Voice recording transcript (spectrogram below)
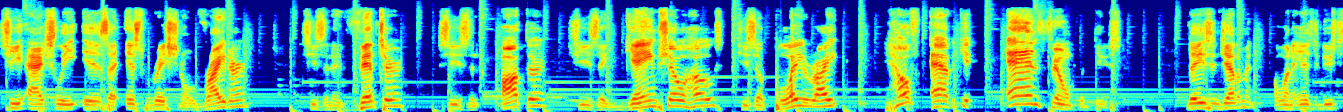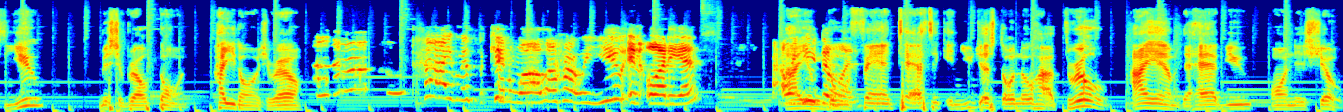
She actually is an inspirational writer. She's an inventor. She's an author. She's a game show host. She's a playwright, health advocate, and film producer. Ladies and gentlemen, I want to introduce to you Miss Sherelle Thorne. How you doing, Sherelle? Hi, Mr. Ken Waller. How are you in audience? How are I you am doing? fantastic, and you just don't know how thrilled I am to have you on this show.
